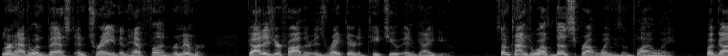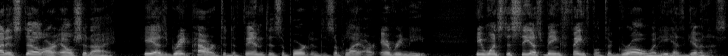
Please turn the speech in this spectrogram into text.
Learn how to invest and trade and have fun. Remember, God as your Father is right there to teach you and guide you. Sometimes wealth does sprout wings and fly away, but God is still our El Shaddai. He has great power to defend, to support, and to supply our every need. He wants to see us being faithful to grow what He has given us.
